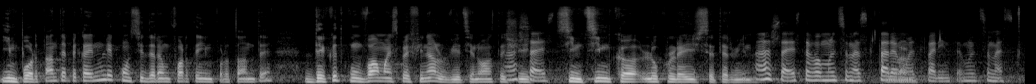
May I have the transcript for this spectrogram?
importante pe care nu le considerăm foarte importante decât cumva mai spre finalul vieții noastre Așa și este. simțim că lucrurile aici se termină. Așa este, vă mulțumesc tare da. mult, părinte, mulțumesc.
